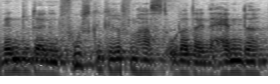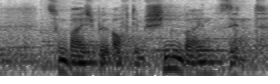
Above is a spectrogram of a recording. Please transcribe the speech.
wenn du deinen Fuß gegriffen hast oder deine Hände zum Beispiel auf dem Schienbein sind.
